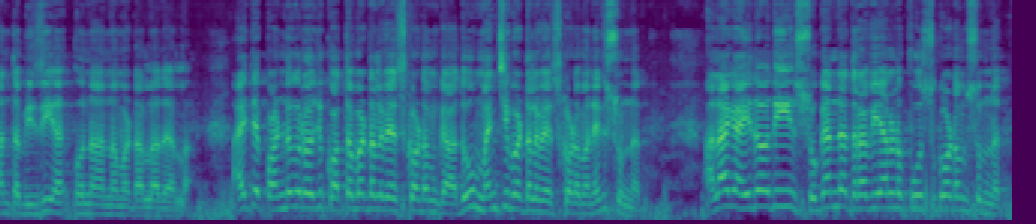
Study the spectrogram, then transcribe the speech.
అంత బిజీ ఉన్నా అన్నమాట అల్లాదే అయితే పండుగ రోజు కొత్త బట్టలు వేసుకోవడం కాదు మంచి బట్టలు వేసుకోవడం అనేది సున్నది. అలాగే ఐదవది సుగంధ ద్రవ్యాలను పూసుకోవడం సున్నది.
